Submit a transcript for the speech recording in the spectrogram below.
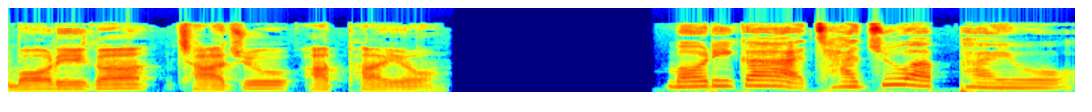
머리가 자주 아파요. 머리가 자주 아파요.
